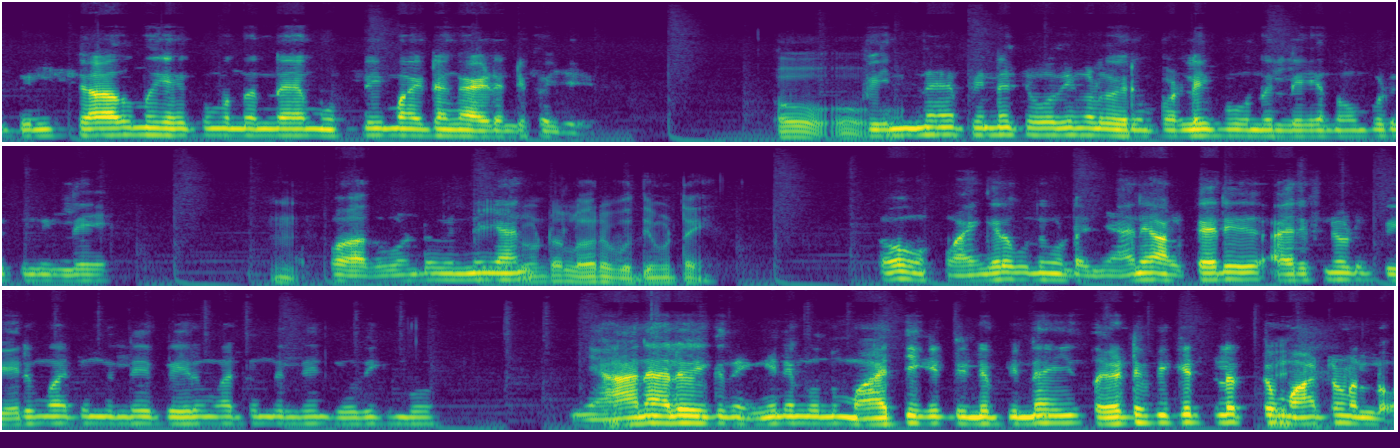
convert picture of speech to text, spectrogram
ദിൽഷാദ് എന്ന് കേൾക്കുമ്പോൾ തന്നെ മുസ്ലിം ആയിട്ട് അങ്ങ് ഐഡന്റിഫൈ ചെയ്യും. പിന്നെ പിന്നെ ചോദ്യങ്ങൾ വരും. പള്ളിയിൽ പോകുന്നില്ലേ? നോമ്പെടുക്കുന്നില്ലേ. അപ്പൊ അതുകൊണ്ട് പിന്നെ ഞാൻ ബുദ്ധിമുട്ടേ. ഓ ഭയങ്കര ബുദ്ധിമുട്ടായി. ഞാൻ ആൾക്കാര് ആരിഫിനോട് പേര് മാറ്റുന്നില്ലേ പേര് മാറ്റുന്നില്ലേ ചോദിക്കുമ്പോ ഞാൻ ആലോചിക്കുന്നത് എങ്ങനെയെങ്കിലും ഒന്ന് മാറ്റി കിട്ടില്ല പിന്നെ ഈ സർട്ടിഫിക്കറ്റിലൊക്കെ മാറ്റണല്ലോ.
